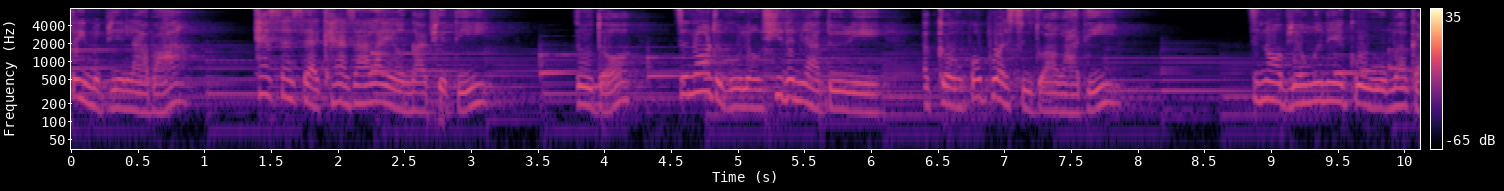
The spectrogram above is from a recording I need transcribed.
တိတ်မပြင်းလာပါခက်ဆက်ဆက်ခံစားလိုက်ရုံသာဖြစ်သည်သို့တော့ကျွန်တော်တကူလုံးရှိသမျှသွေးတွေအကုန်ပုတ်ပွက်ဆူသွားပါသည်ကျွန်တော်ပြုံးကနေကိုကိုမက်က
